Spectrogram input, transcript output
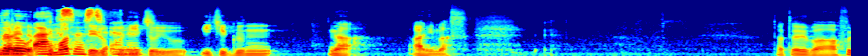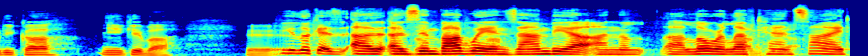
little access to energy. If you look at uh, Zimbabwe and Zambia on the uh, lower left hand side,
